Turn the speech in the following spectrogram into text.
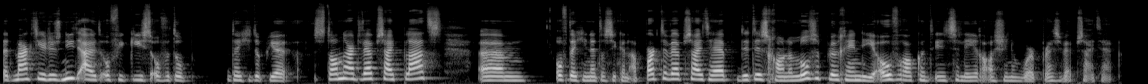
het maakt hier dus niet uit of je kiest of het op dat je het op je standaard website plaatst. Um, of dat je net als ik een aparte website hebt. Dit is gewoon een losse plugin die je overal kunt installeren als je een WordPress website hebt.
